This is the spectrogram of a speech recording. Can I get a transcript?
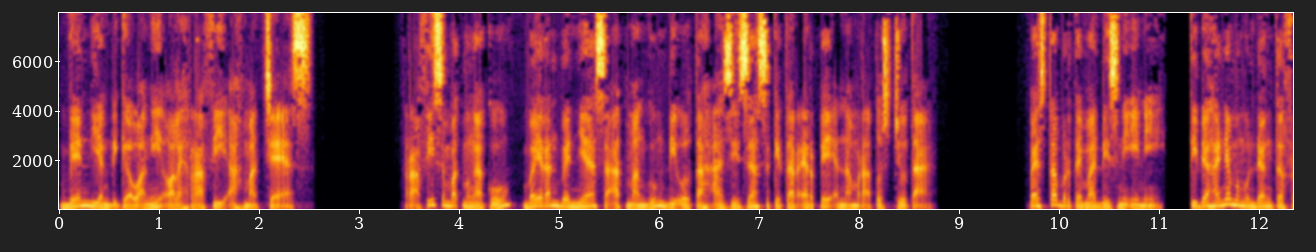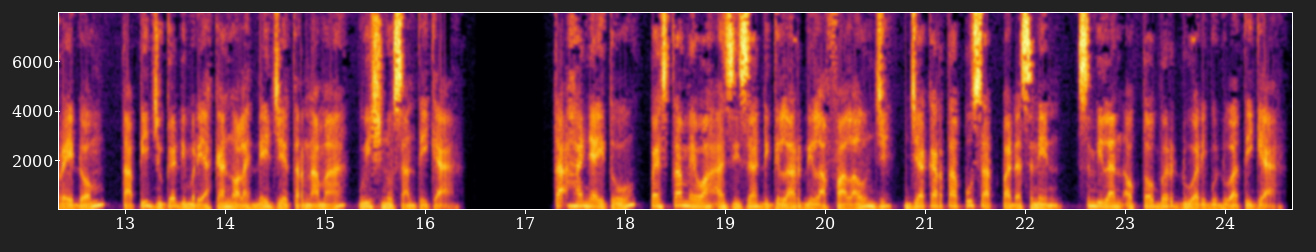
band yang digawangi oleh Raffi Ahmad CS. Raffi sempat mengaku, bayaran bandnya saat manggung di Ultah Azizah sekitar Rp 600 juta. Pesta bertema Disney ini, tidak hanya mengundang The Freedom, tapi juga dimeriahkan oleh DJ ternama, Wisnu Santika. Tak hanya itu, pesta mewah Aziza digelar di Lava Lounge, Jakarta Pusat pada Senin, 9 Oktober 2023.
